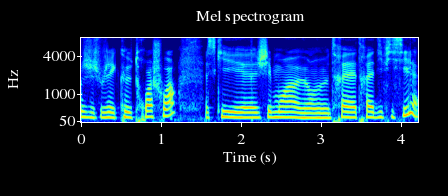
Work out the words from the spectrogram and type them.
j'ai- que trois choix, ce qui est chez moi euh, très, très difficile.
